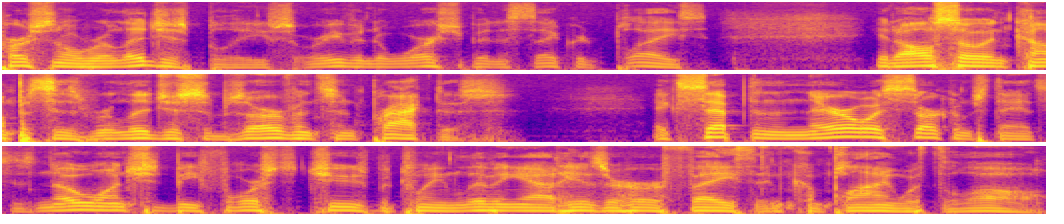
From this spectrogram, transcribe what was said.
personal religious beliefs or even to worship in a sacred place. It also encompasses religious observance and practice. Except in the narrowest circumstances, no one should be forced to choose between living out his or her faith and complying with the law.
